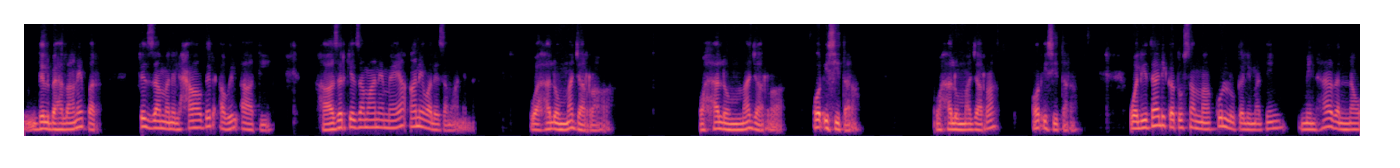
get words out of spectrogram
दिल बहलाने पर, फिर जमन हाजिर अविल आती, हाजिर के ज़माने में या आने वाले ज़माने में। वह हलुम जर्रा वह हलुम जर्रा और इसी तरह। वह हलुम जर्रा और इसी तरह। वलीदालिक तुसम्मा कुल्लु कलिमतिन मिन हादन नौ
